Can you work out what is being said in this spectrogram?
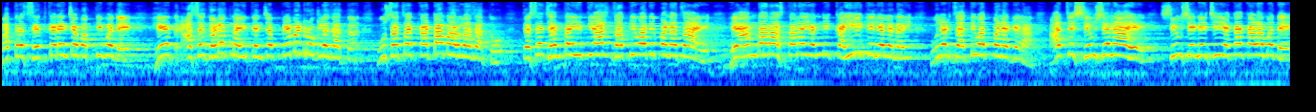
मात्र शेतकऱ्यांच्या बाबतीमध्ये हे असं घडत नाही. त्यांचं पेमेंट रोखलं जातं ऊसाचा काटा मारला जातो तसेच ह्यांचा इतिहास जातीवादीपणाचा आहे. हे आमदार असताना यांनी काहीही केलेलं नाही. उलट जातीवादपणा केला. आज जे शिवसेना आहे शिवसेनेची एका काळामध्ये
